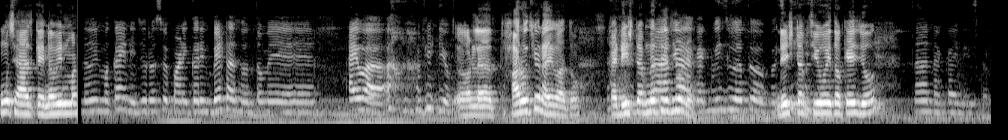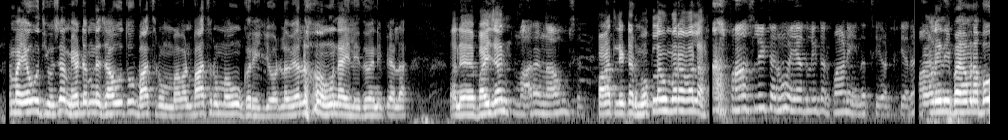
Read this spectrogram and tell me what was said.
શું છે આજ કઈ નવીનમાં? નવીનમાં કઈ નહીં જો રસોઈ પાણી કરીને બેઠા છો ને તમે આવ્યા વીડિયો. એટલે સારું થયું ને આવ્યા તો? કઈ ડિસ્ટર્બ નથી થયું ને? કંઈક બીજું હતું ડિસ્ટર્બ થયું હોય તો કહેજો. ના ના કાંઈ નહીં એમાં એવું થયું છે મેડમ ને જવું હતું બાથરૂમમાં પણ બાથરૂમમાં હું ઘરી ગયો એટલે વહેલો હું નાઈ લીધું એની પહેલા. અને ભાઈજાન? મારે નાવું છે. પાંચ લીટર મોકલાવું મારા વાલા? પાંચ લીટર હું એક લીટર પાણી નથી અત્યારે. પાણીની ભાઈ હમણાં બહુ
